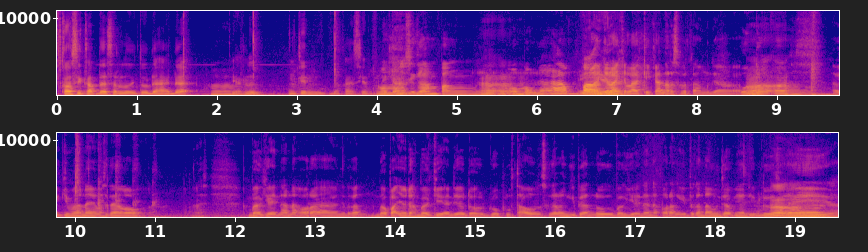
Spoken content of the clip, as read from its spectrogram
Kalau sikap dasar lo itu udah ada, Ah. ya lo mungkin bakal siap nikah ngomongnya sih gitu. gampang Heeh. ngomong Apalagi gampang laki-laki kan harus bertanggung jawab. untuk Heeh. Nah, gimana ya maksudnya lo bagian anak orang gitu kan bapaknya udah bagian dia udah 20 tahun sekarang giliran lo bagian anak orang itu kan tanggung jawabnya di lo iya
